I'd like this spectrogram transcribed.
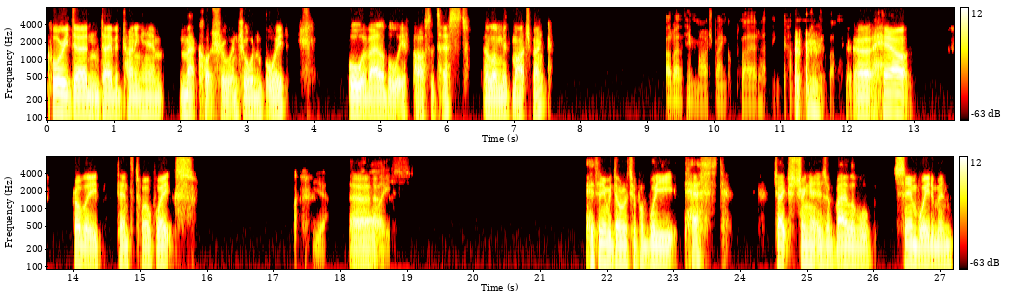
Corey Durdin, David Cunningham, Matt Cottrell, and Jordan Boyd, all available if pass the test, along with Marchbank. I don't think Marchbank will play. I don't think Cunningham will play. Uh, how probably ten to twelve weeks. Yeah. Uh. Anthony McDonald-Tipungwuti test. Jake Stringer is available. Sam Weideman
